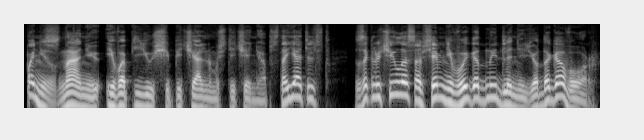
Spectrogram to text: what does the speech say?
по незнанию и вопиюще печальному стечению обстоятельств, заключила совсем невыгодный для нее договор.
